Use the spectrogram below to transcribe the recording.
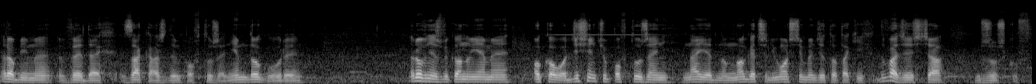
Robimy wydech za każdym powtórzeniem do góry. Również wykonujemy około 10 powtórzeń na jedną nogę, czyli łącznie będzie to takich 20 brzuszków.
